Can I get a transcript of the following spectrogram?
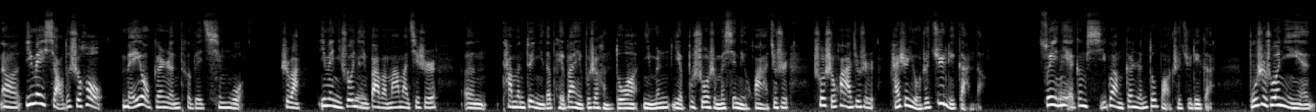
啊，因为小的时候没有跟人特别亲过，是吧？因为你说你爸爸妈妈其实，嗯，他们对你的陪伴也不是很多，你们也不说什么心里话，就是说实话，就是还是有着距离感的，所以你也更习惯跟人都保持距离感，不是说你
